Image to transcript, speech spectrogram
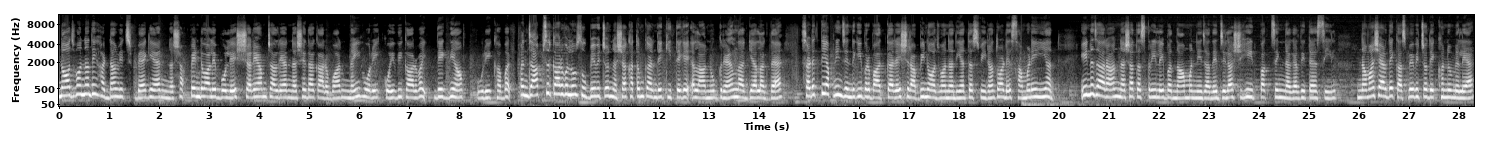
ਨੌਜਵਾਨਾਂ ਦੇ ਹੱਡਾਂ ਵਿੱਚ ਬਹਿ ਗਿਆ ਨਸ਼ਾ। ਪਿੰਡ ਵਾਲੇ ਬੋਲੇ, ਸ਼ਰੇਆਮ ਚੱਲ ਰਿਹਾ, ਨਸ਼ੇ ਦਾ ਕਾਰੋਬਾਰ ਨਹੀਂ ਹੋ ਰਹੀ, ਕੋਈ ਵੀ ਕਾਰਵਾਈ। ਦੇਖਦੇ ਹਾਂ ਪੂਰੀ ਖਬਰ। ਪੰਜਾਬ ਸਰਕਾਰ ਵੱਲੋਂ ਸੂਬੇ ਵਿੱਚੋਂ ਨਸ਼ਾ ਖਤਮ ਕਰਨ ਦੇ ਕੀਤੇ ਗਏ ਐਲਾਨ ਨੂੰ ਗ੍ਰਹਿਣ ਲੱਗ ਗਿਆ, ਲੱਗਦਾ ਹੈ। ਸੜਕ ਤੇ ਆਪਣੀ ਜ਼ਿੰਦਗੀ ਬਰਬਾਦ ਕਰ ਰਹੇ ਸ਼ਰਾਬੀ ਨੌਜਵਾਨਾਂ ਦੀਆਂ ਤਸਵੀਰਾਂ ਤੁਹਾਡੇ ਸਾਹਮਣੇ ਹੀ ਹਨ। ਇਹ ਨਜ਼ਾਰਾ ਨਸ਼ਾ ਤਸਕਰੀ ਲਈ ਬਦਨਾਮ ਮੰਨੇ ਜਾਂਦੇ ਜ਼ਿਲ੍ਹਾ ਸ਼ਹੀਦ ਭਗਤ ਸਿੰਘ ਨਗਰ ਦੀ ਤਹਿਸੀਲ ਨਵਾਂ ਸ਼ਹਿਰ ਦੇ ਕਸਬੇ ਵਿੱਚੋਂ ਦੇਖਣ ਨੂੰ ਮਿਲਿਆ ਹੈ।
